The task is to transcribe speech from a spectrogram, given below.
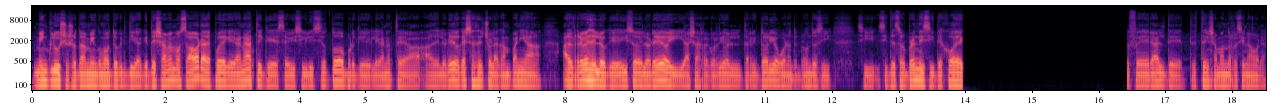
me incluyo yo también como autocrítica, que te llamemos ahora después de que ganaste y que se visibilizó todo porque le ganaste a, Loredo, que hayas hecho la campaña al revés de lo que hizo De Loredo y hayas recorrido el territorio. Bueno, te pregunto si, si, si te sorprende y si te jode federal te, te estén llamando recién ahora.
